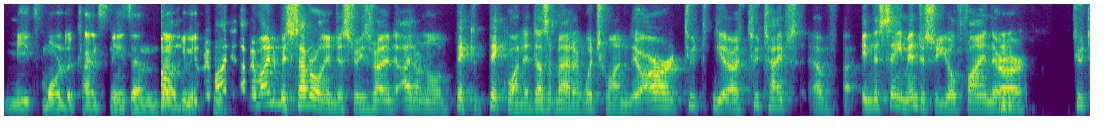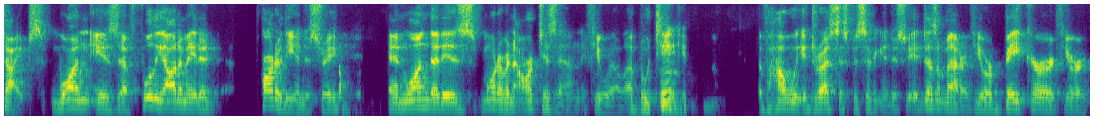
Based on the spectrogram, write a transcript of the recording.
meet more the client's needs and uh, we need I'm reminded, I'm reminded of several industries right? I don't know pick pick one it doesn't matter which one. There are two there are two types of uh, in the same industry you'll find there mm. are two types. One is a fully automated part of the industry and one that is more of an artisan if you will a boutique mm. Of how we address a specific industry. It doesn't matter if you're a baker if you're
